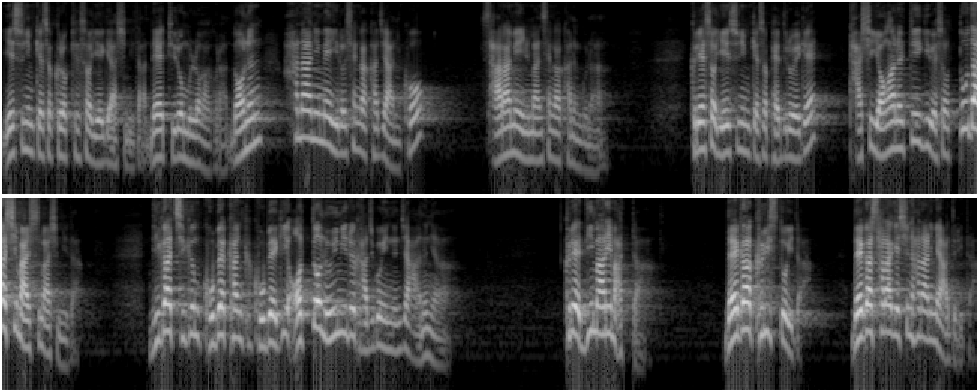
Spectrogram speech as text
예수님께서 그렇게 해서 얘기하십니다. 내 뒤로 물러가거라. 너는 하나님의 일을 생각하지 않고 사람의 일만 생각하는구나. 그래서 예수님께서 베드로에게 다시 영안을 띄기 위해서 또 다시 말씀하십니다. 네가 지금 고백한 그 고백이 어떤 의미를 가지고 있는지 아느냐? 그래, 네 말이 맞다. 내가 그리스도이다. 내가 살아계신 하나님의 아들이다.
